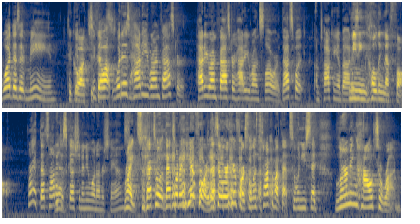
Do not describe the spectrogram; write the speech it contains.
what does it mean To go out to go out? What is? How do you run faster? How do you run faster? How do you run slower? That's what I'm talking about. is- meaning holding that fall. right. That's not Yeah. a discussion anyone understands. Right. So that's what that's what I'm here for. That's what we're here for. So let's talk about that. So when you said learning how to run,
